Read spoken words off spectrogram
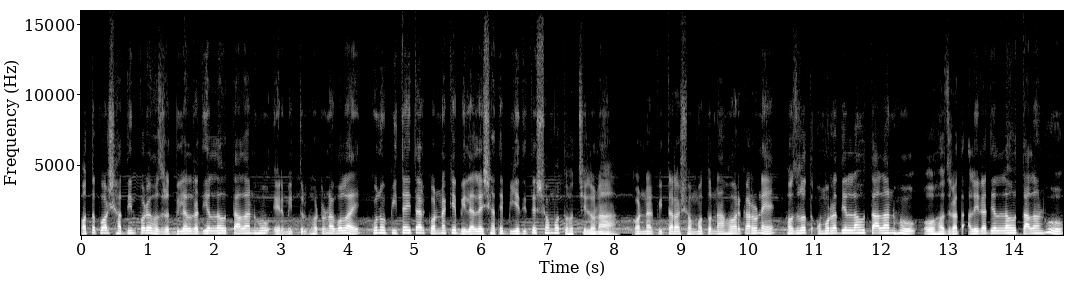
অতঃপর সাত দিন পরে হজরত বিলাল রাদিয়াল্লাহ তালানহু এর মৃত্যুর ঘটনা বলায় কোনো পিতাই তার কন্যাকে বিলালের সাথে বিয়ে দিতে সম্মত হচ্ছিল না। কন্যার পিতারা সম্মত না হওয়ার কারণে হজরত ওমর তালানহু ও হজরত আলী রাদিয়াল্লাহ তালানহু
